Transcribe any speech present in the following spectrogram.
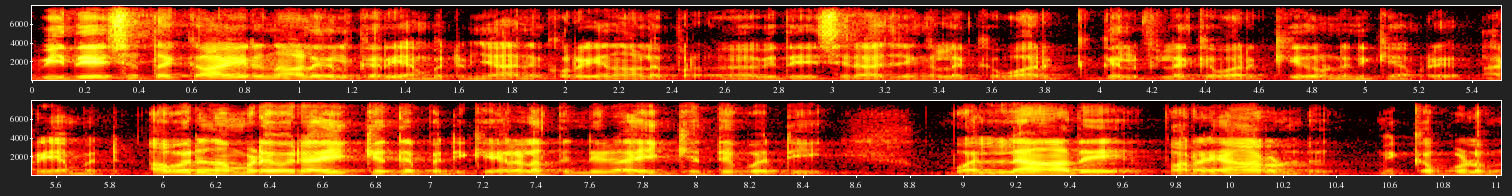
വിദേശത്തൊക്കെ ആയിരുന്ന ആളുകൾക്ക് അറിയാൻ പറ്റും. ഞാൻ കുറേ നാൾ വിദേശ രാജ്യങ്ങളിലൊക്കെ വർക്ക് ഗൾഫിലൊക്കെ വർക്ക് ചെയ്തുകൊണ്ട് എനിക്ക് അറിയാൻ പറ്റും. അവർ നമ്മുടെ ഒരു ഐക്യത്തെപ്പറ്റി കേരളത്തിന്റെ ഒരു ഐക്യത്തെപ്പറ്റി വല്ലാതെ പറയാറുണ്ട്. മിക്കപ്പോഴും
